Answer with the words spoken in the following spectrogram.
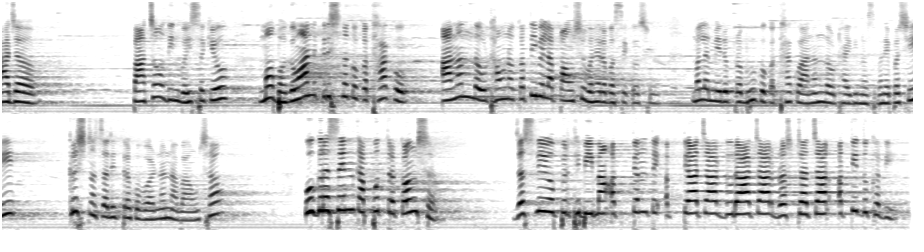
आज पाँचौँ दिन भइसक्यो। म भगवान् कृष्णको कथाको आनन्द उठाउन कति बेला पाउँछु भनेर बसेको छु। मलाई मेरो प्रभुको कथाको आनन्द उठाइदिनुहोस् भनेपछि कृष्ण चरित्रको वर्णन अब आउँछ। उग्रसेनका पुत्र कंस जसले यो पृथ्वीमा अत्यन्तै अत्याचार दुराचार भ्रष्टाचार अति दुःख दिए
